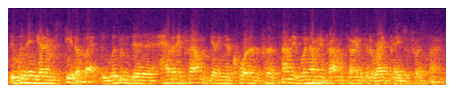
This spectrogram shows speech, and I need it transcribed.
We wouldn't even get a mosquito bite. We wouldn't uh, have any problems getting a quarter the first time. We wouldn't have any problem turning to the right page the first time.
